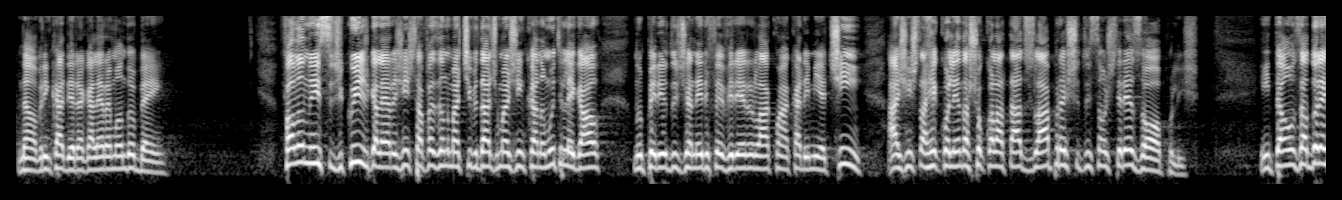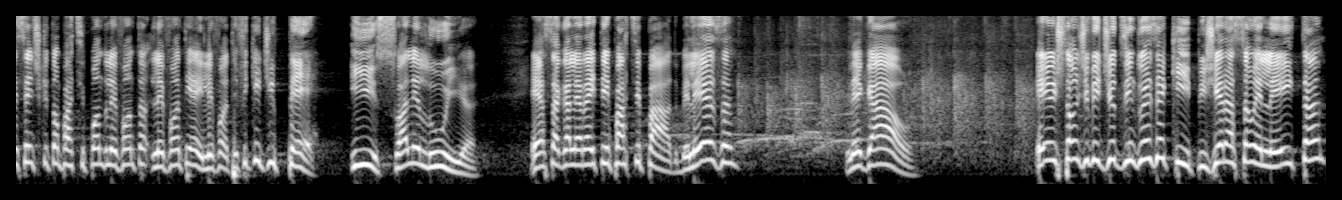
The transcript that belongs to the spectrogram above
Não, brincadeira, a galera mandou bem. Falando isso de quiz, galera, a gente está fazendo uma atividade, uma gincana muito legal no período de janeiro e fevereiro lá com a Academia Tim. A gente está recolhendo achocolatados lá para a instituição de Teresópolis. Então, os adolescentes que estão participando, levanta, levantem aí, levantem. Fiquem de pé. Isso, aleluia. Essa galera aí tem participado, beleza? Legal. Eles estão divididos em duas equipes: geração eleita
